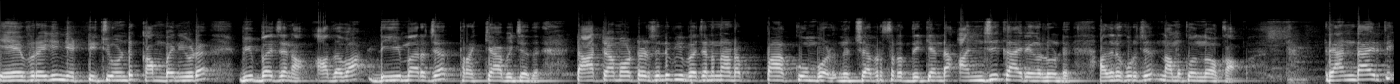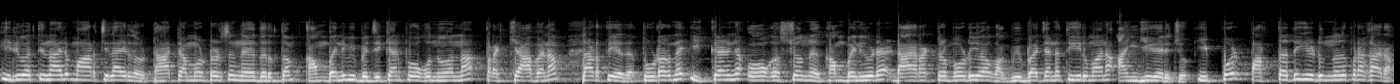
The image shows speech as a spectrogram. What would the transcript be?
ഏവരെയും ഞെട്ടിച്ചുകൊണ്ട് കമ്പനിയുടെ വിഭജനം അഥവാ ഡീമർജർ പ്രഖ്യാപിച്ചത്. ടാറ്റ മോട്ടോഴ്സിന്റെ വിഭജനം നടപ്പാക്കുമ്പോൾ നിക്ഷേപർ ശ്രദ്ധിക്കേണ്ട അഞ്ച് കാര്യങ്ങളുണ്ട്. അതിനെക്കുറിച്ച് നമുക്കൊന്ന് നോക്കാം. രണ്ടായിരത്തി ഇരുപത്തിനാല് മാർച്ചിലായിരുന്നു ടാറ്റ മോട്ടോഴ്സ് നേതൃത്വം കമ്പനി വിഭജിക്കാൻ പോകുന്നുവെന്ന പ്രഖ്യാപനം നടത്തിയത്. തുടർന്ന് ഇക്കഴിഞ്ഞ ഓഗസ്റ്റ് ഒന്ന് കമ്പനിയുടെ ഡയറക്ടർ ബോർഡ് യോഗം വിഭജന തീരുമാനം അംഗീകരിച്ചു. ഇപ്പോൾ പദ്ധതി ഇടുന്നത് പ്രകാരം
